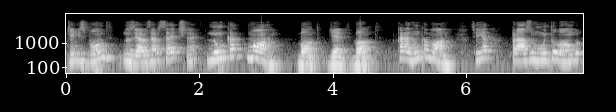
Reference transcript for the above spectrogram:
James Bond, no 007, né? Nunca morre. Bond, James Bond. O cara nunca morre. Ou seja, prazo muito longo,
